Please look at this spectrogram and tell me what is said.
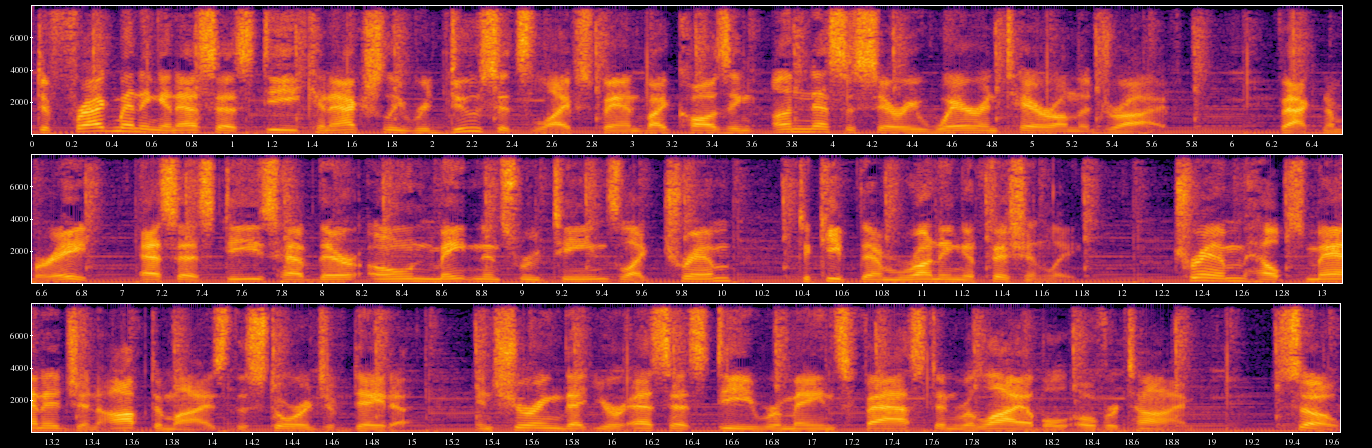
defragmenting an SSD can actually reduce its lifespan by causing unnecessary wear and tear on the drive. Fact number 8. SSDs have their own maintenance routines like trim to keep them running efficiently. Trim helps manage and optimize the storage of data, ensuring that your SSD remains fast and reliable over time. So,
